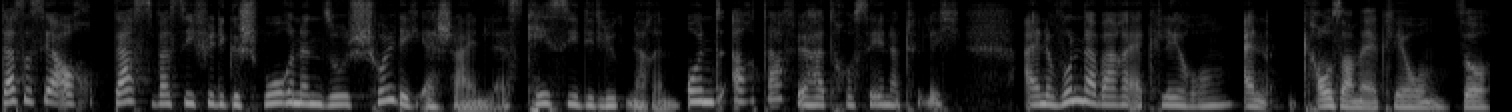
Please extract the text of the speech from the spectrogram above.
Das ist ja auch das, was sie für die Geschworenen so schuldig erscheinen lässt. Casey die Lügnerin. Und auch dafür hat José natürlich eine wunderbare Erklärung, eine grausame Erklärung. So,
